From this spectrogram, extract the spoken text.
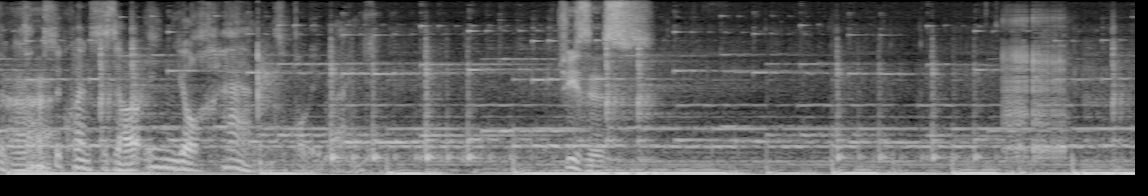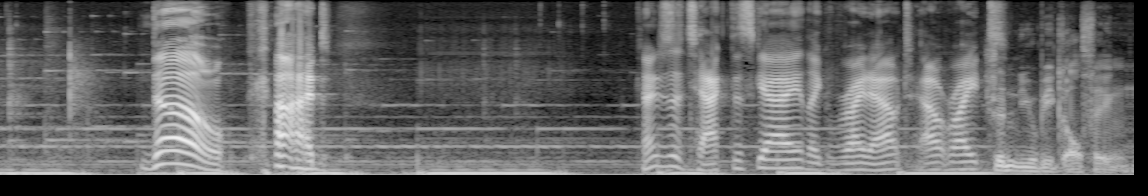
The consequences are in your hands, Polyblank. Jesus. No! God. Can I just attack this guy, like, right out? Outright? Shouldn't you be golfing?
